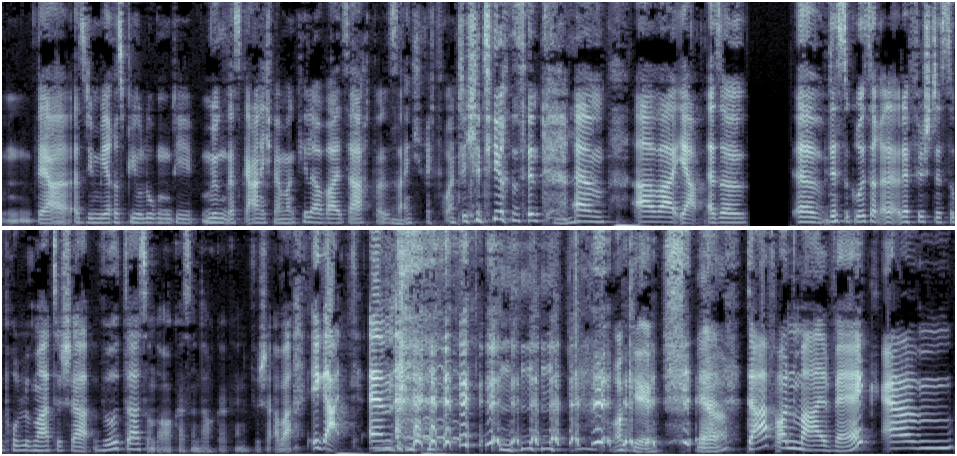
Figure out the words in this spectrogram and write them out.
wer, also die Meeresbiologen, die mögen das gar nicht, wenn man Killerwal sagt, weil das eigentlich recht freundliche Tiere sind. Ähm, aber ja, also äh, desto größer der Fisch, desto problematischer wird das. Und Orcas sind auch gar keine Fische, aber egal. Ähm, Okay. Ja. äh, davon mal weg. Ähm,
